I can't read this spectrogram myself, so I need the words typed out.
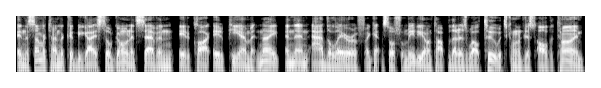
in the summertime, there could be guys still going at seven, eight o'clock, eight p.m. at night, and then add the layer of again social media on top of that as well too. It's kind of just all the time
